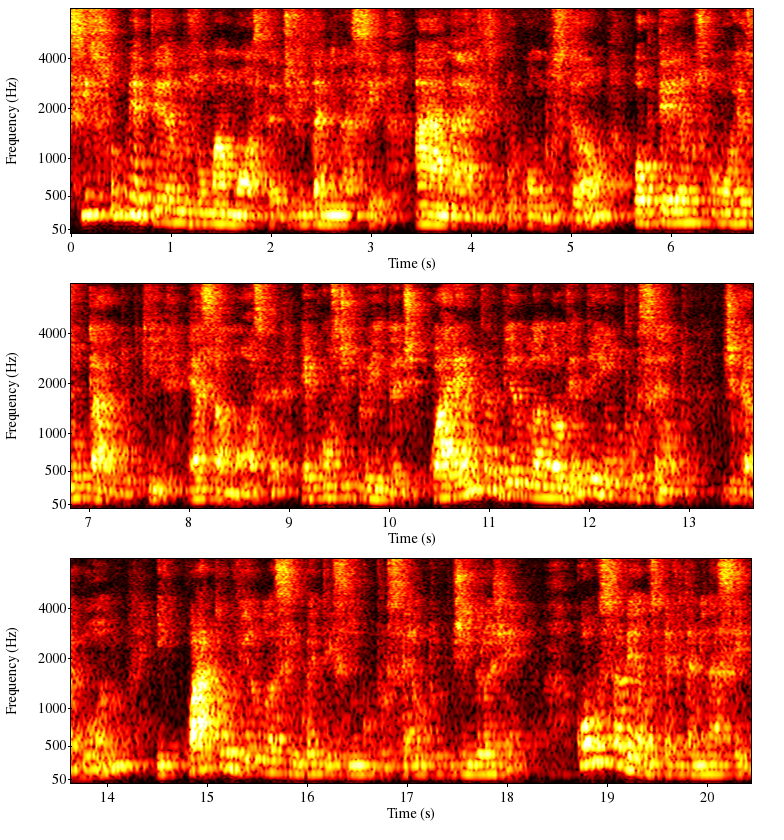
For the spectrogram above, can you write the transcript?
Se submetermos uma amostra de vitamina C à análise por combustão, obteremos como resultado que essa amostra é constituída de 40,91% de carbono e 4,55% de hidrogênio. Como sabemos que a vitamina C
